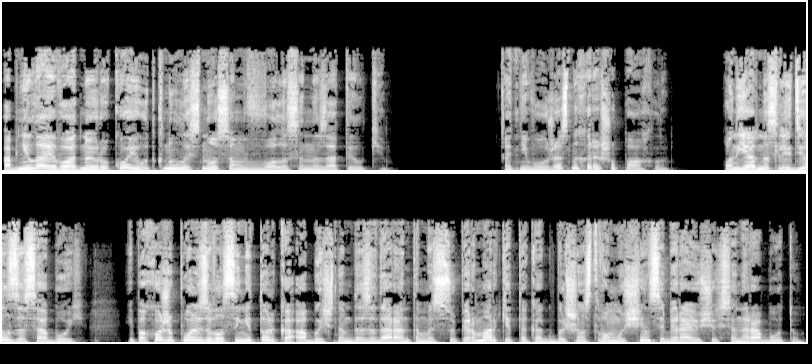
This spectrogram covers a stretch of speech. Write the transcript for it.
обняла его одной рукой и уткнулась носом в волосы на затылке. От него ужасно хорошо пахло. Он явно следил за собой и, похоже, пользовался не только обычным дезодорантом из супермаркета, как большинство мужчин, собирающихся на работу.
